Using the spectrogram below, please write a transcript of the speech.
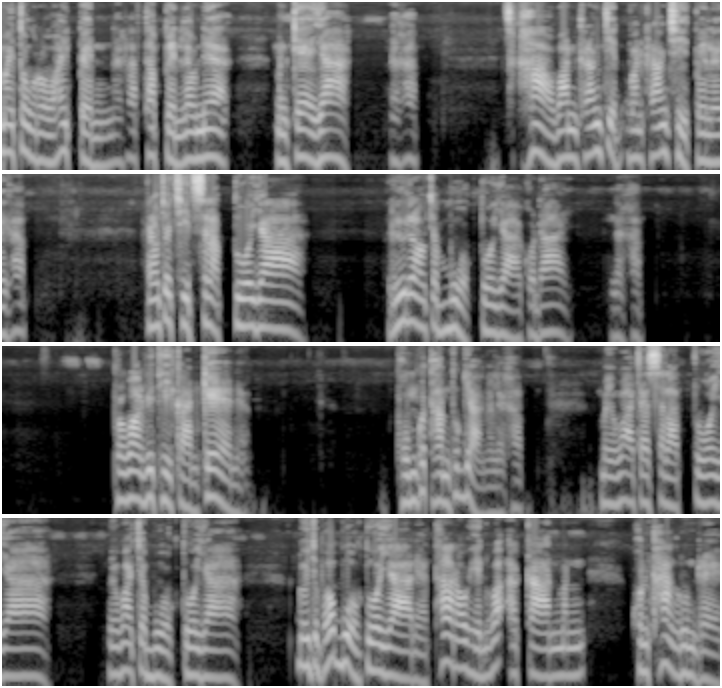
ไม่ต้องรอให้เป็นนะครับ ถ้าเป็นแล้วเนี่ยมันแก้ยากนะครับ สักห้าวันครั้งเจ็ดวันครั้งฉีดไปเลยครับ เราจะฉีดสลับตัวยา หรือเราจะบวกตัวยาก็ได้นะครับ เพราะว่าวิธีการแก้เนี่ย ผมก็ทำทุกอย่างนั่นแหละครับ ไม่ว่าจะสลับตัวยา ไม่ว่าจะบวกตัวยา โดยเฉพาะบวกตัวยาเนี่ย ถ้าเราเห็นว่าอาการมันค่อนข้างรุนแรง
